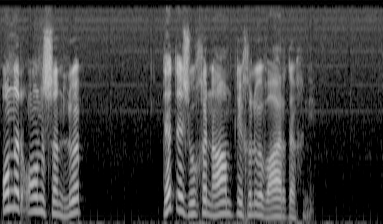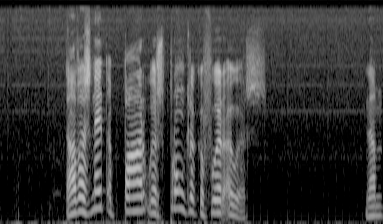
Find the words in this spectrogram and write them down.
onder ons in loop, dit is hoegenaamd nie geloofwaardig nie. Daar was net een paar oorspronkelike voorouwers, en dan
